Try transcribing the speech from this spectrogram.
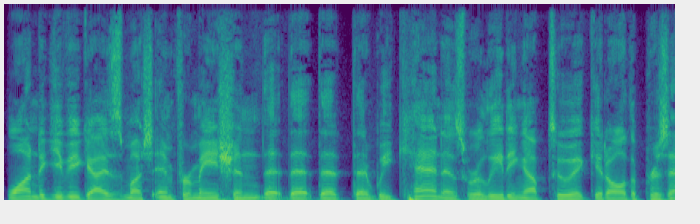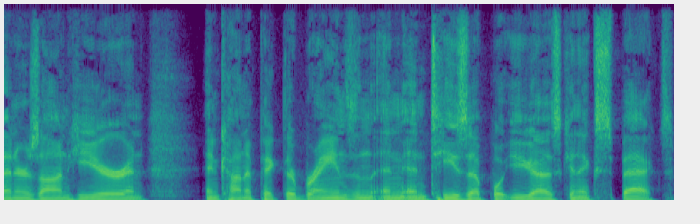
wanted to give you guys as much information that that that that we can as we're leading up to it. Get all the presenters on here and and kind of pick their brains and, and, and tease up what you guys can expect.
